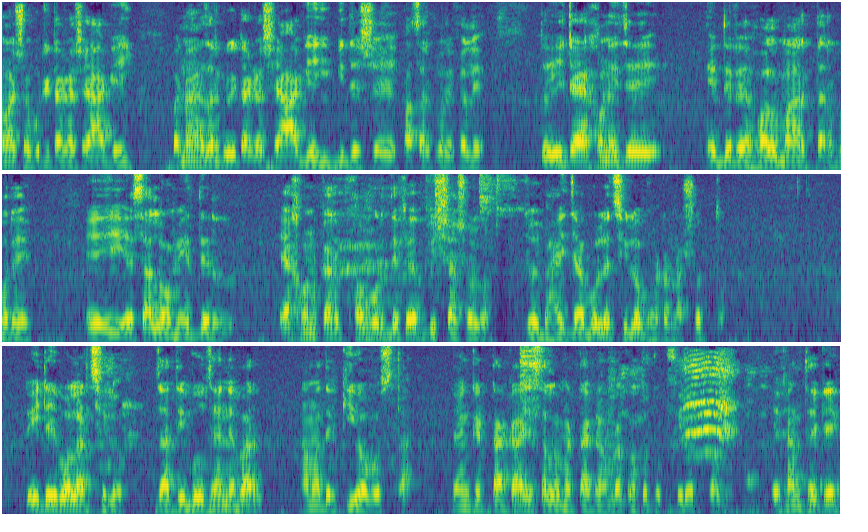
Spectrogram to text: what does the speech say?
নয়শো কোটি টাকা সে আগেই বা নয় হাজার কোটি টাকা সে আগেই বিদেশে পাচার করে ফেলে। তো এইটা এখন এই যে এদের হলমার্ক তারপরে এই এস আলম, এদের এখনকার খবর দেখে বিশ্বাস হলো যে ওই ভাই যা বলেছিল ঘটনা সত্য। তো এইটাই বলার ছিল। জাতি বুঝেন এবার আমাদের কি অবস্থা। ব্যাংকের টাকা, এসালামের টাকা আমরা কতটুকু ফেরত পাব? এখান থেকে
